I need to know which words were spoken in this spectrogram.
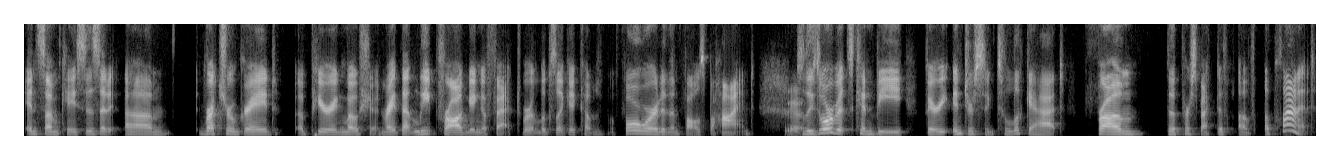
in some cases, a, um, retrograde appearing motion, right? That leapfrogging effect where it looks like it comes forward and then falls behind. Yeah. So these orbits can be very interesting to look at from the perspective of a planet.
